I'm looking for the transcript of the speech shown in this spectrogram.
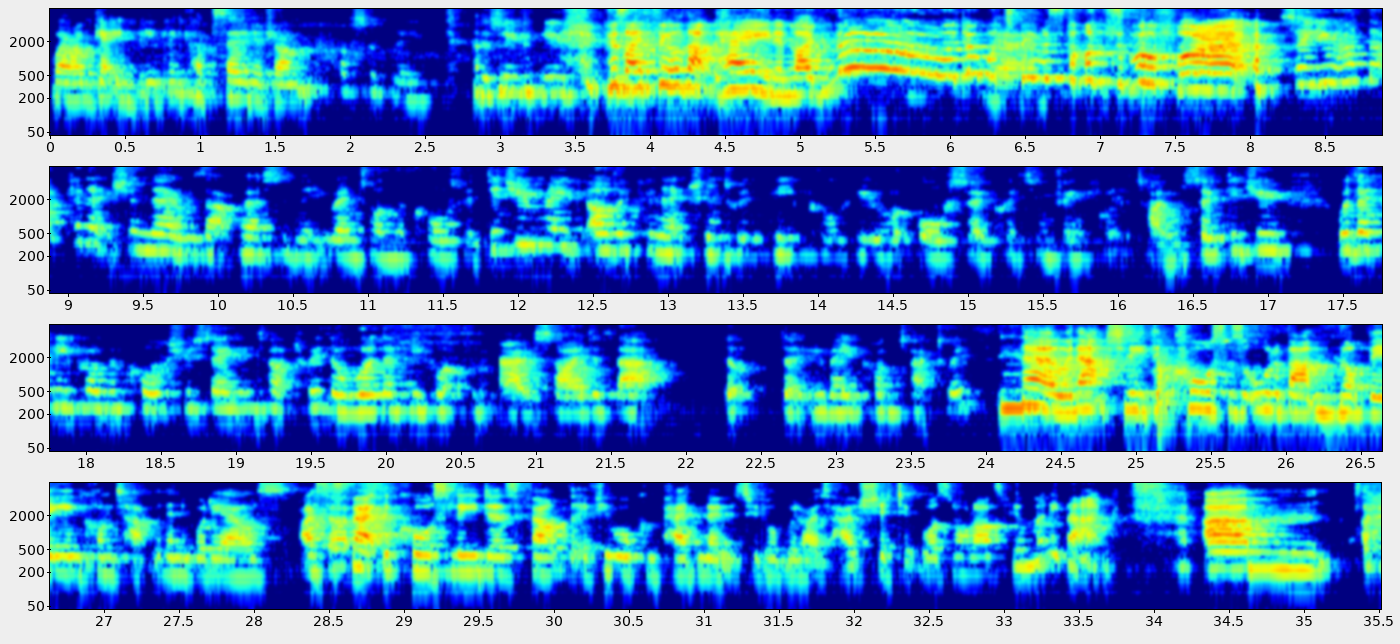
where I'm getting people in club soda drunk. Possibly. Because you because I feel that pain and like, no, I don't want yeah. to be responsible for it. So you had that connection there with that person that you went on the course with. Did you make other connections with people who were also quitting drinking at the time? So did you were there people on the course you stayed in touch with, or were there people from outside of that that you made contact with? No, and actually, the course was all about not being in contact with anybody else. I suspect That's- the course leaders felt that if you all compared notes, you'd all realise how shit it was and all ask for your money back. Um,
